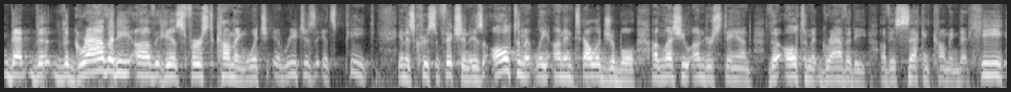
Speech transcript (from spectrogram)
that the, the gravity of his first coming, which reaches its peak in his crucifixion, is ultimately unintelligible unless you understand the ultimate gravity of his second coming, that he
